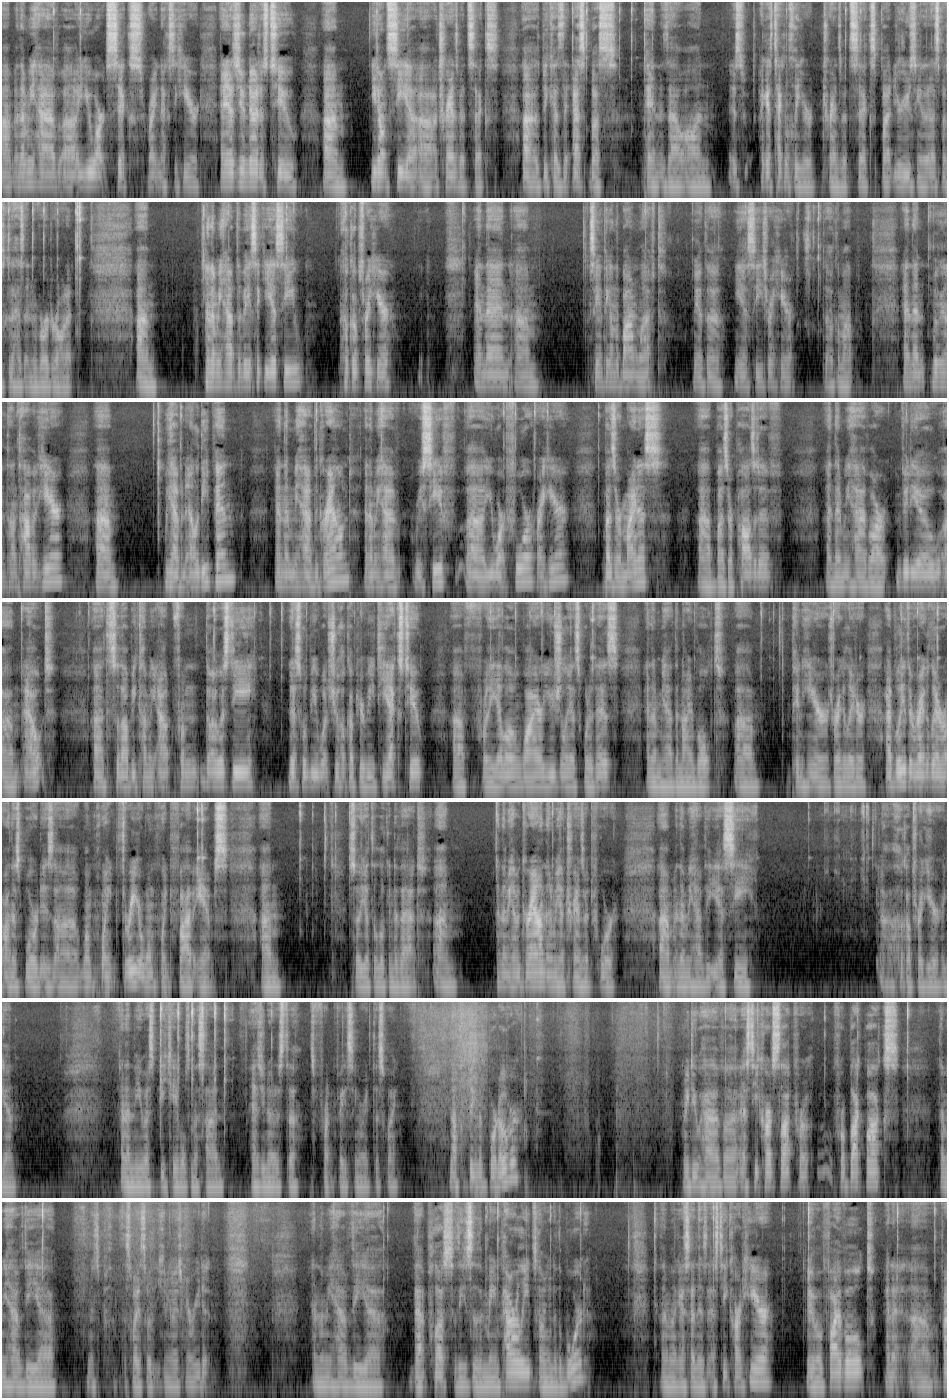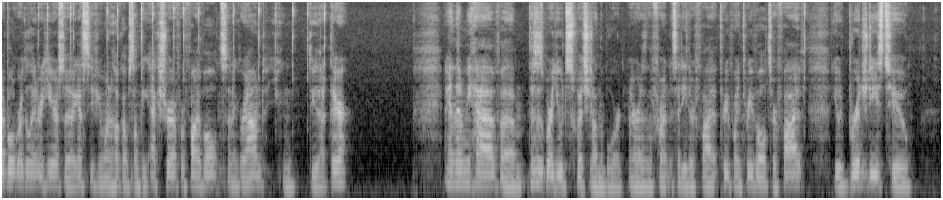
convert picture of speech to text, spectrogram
Um, and then we have uh, a UART 6 right next to here. And as you notice too, um, you don't see a, a transmit 6 uh, because the S-Bus pin is out on is I guess technically your transmit six, but you're using it as because it has an inverter on it. Um, and then we have the basic ESC hookups right here, and then um, same thing on the bottom left. We have the ESCs right here to hook them up, and then moving on top of here, um, we have an LED pin, and then we have the ground, and then we have receive uh, UART 4 right here, buzzer minus, uh, buzzer positive, and then we have our video um, out. Uh, so that'll be coming out from the OSD. This will be what you hook up your VTX to. Uh, for the yellow wire, usually that's what it is. And then we have the 9 volt um, pin here, regulator. I believe the regulator on this board is uh, 1.3 or 1.5 amps. Um, so you have to look into that. Um, and then we have a ground, and we have transmit 4. Um, and then we have the ESC uh, hookups right here again. And then the USB cables on the side. As you notice, the it's front facing right this way. Now flipping the board over, we do have a SD card slot for for black box. Then we have the uh, let's put it this way so that you, can, you guys can read it. And then we have the uh, BAT plus. So these are the main power leads going into the board. And then, like I said, there's SD card here. We have a 5 volt and a uh, 5 volt regulator here, so I guess if you want to hook up something extra for 5 volts and a ground, you can do that there. And then we have, um, this is where you would switch it on the board. Whereas in the front it said either 5, 3.3 volts or 5. You would bridge these two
